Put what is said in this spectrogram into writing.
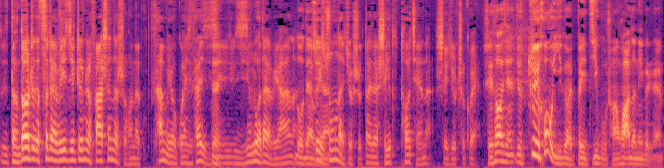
呃等到这个次贷危机真正发生的时候呢，他没有关系，他已经已经落袋为安了。落袋为安最终呢，就是大家谁掏钱的谁就吃亏。谁掏钱？就最后一个被击鼓传花的那个人。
